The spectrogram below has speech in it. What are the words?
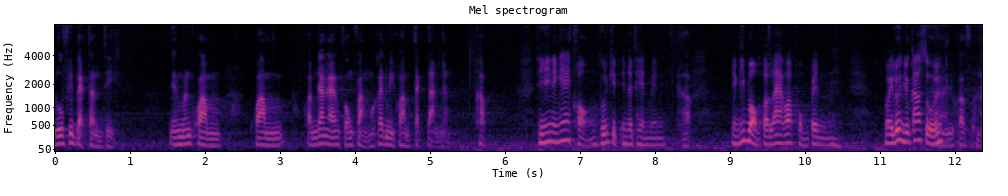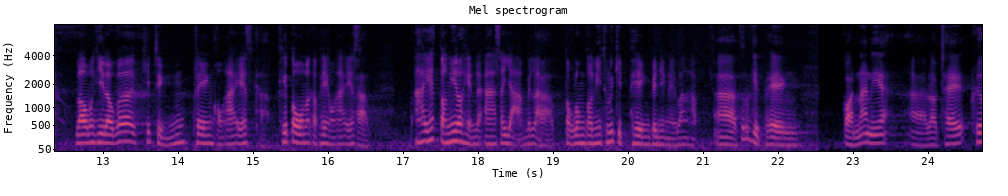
รู้ feedback ทันทีนี่มันความความความยากง่ายของสองฝั่งมันก็จะมีความแตกต่างกัน ครับ ทีนี้ในแง่ของธุรกิจ Entertainment ครับ อย่างที่บอกตอนแรกว่าผมเป็นวัยรุ่นยุคอ่า90 ยุคเก้าสิบเราบางทีเราก็คิดถึงเพลงของ RS ครับคือโตมากับเพลงของ RS ครับ RS ตอนนี้เราเห็นแต่อาร์สยามเป็นหลักครับตกลงตอนนี้ธุรกิจเพลงเป็นยังไงบ้างครับอ่าธุรกิจเพลงก่อนหน้านี้อ่า เราใช้คือ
